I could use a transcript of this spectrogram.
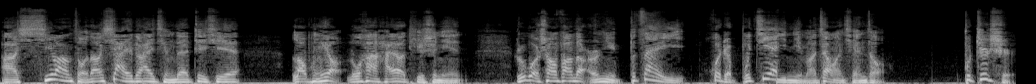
啊，希望走到下一段爱情的这些老朋友，卢汉还要提示您：如果双方的儿女不在意。或者不建议你们再往前走，不支持，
